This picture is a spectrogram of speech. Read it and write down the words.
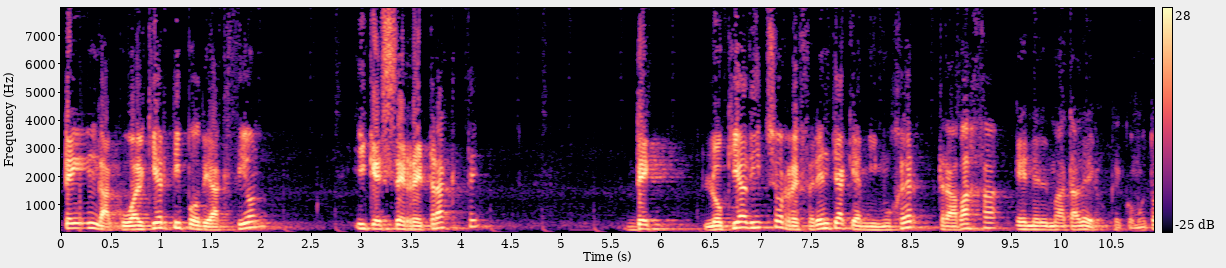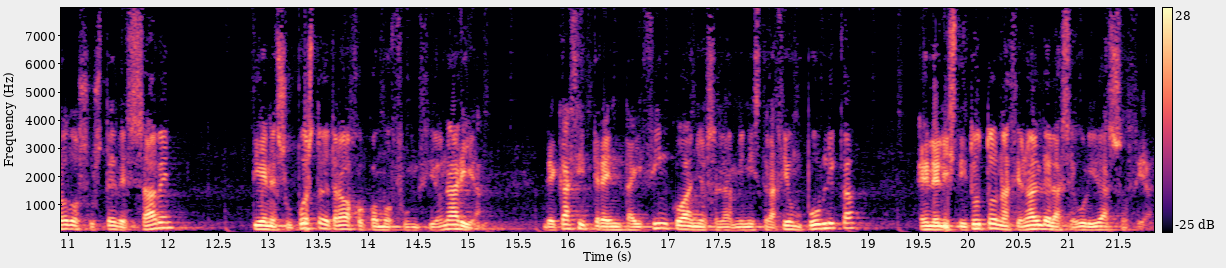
tenga cualquier tipo de acción y que se retracte de lo que ha dicho referente a que mi mujer trabaja en el matadero, que como todos ustedes saben tiene su puesto de trabajo como funcionaria de casi 35 años en la Administración Pública en el Instituto Nacional de la Seguridad Social.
